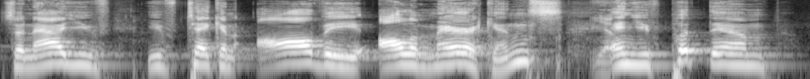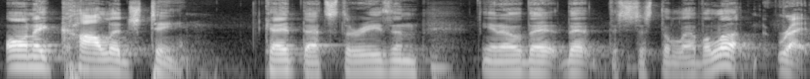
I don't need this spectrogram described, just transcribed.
So now you've you've taken all the all-Americans Yep. and you've put them on a college team. Okay? That's the reason, you know, that that it's just a level up. Right.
